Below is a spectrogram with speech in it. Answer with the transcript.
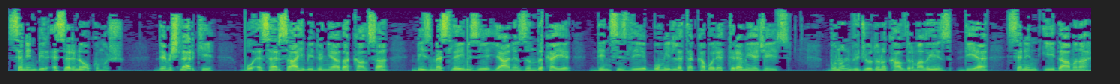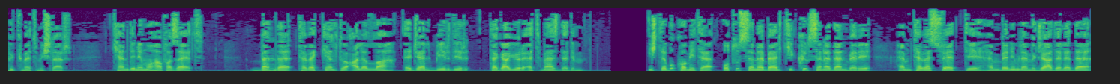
senin bir eserini okumuş. Demişler ki, bu eser sahibi dünyada kalsa, biz mesleğimizi yani zındıkayı, dinsizliği bu millete kabul ettiremeyeceğiz. Bunun vücudunu kaldırmalıyız diye senin idamına hükmetmişler. Kendini muhafaza et. Ben de tevekkeltü alallah ecel birdir, tegayyür etmez dedim. İşte bu komite 30 sene belki 40 seneden beri hem tevessü etti hem benimle mücadelede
